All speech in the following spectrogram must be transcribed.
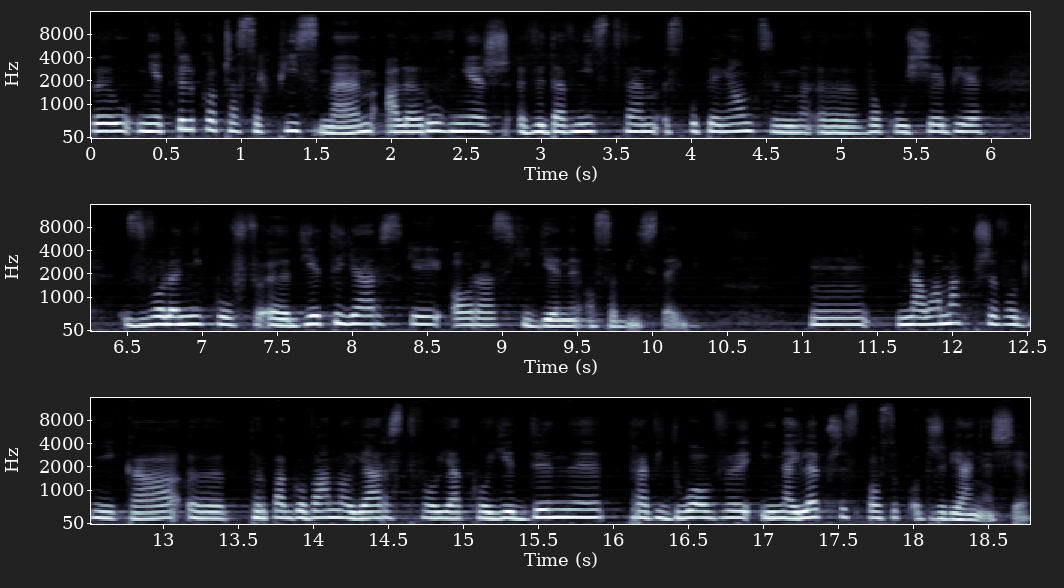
był nie tylko czasopismem, ale również wydawnictwem skupiającym y, wokół siebie zwolenników y, diety jarskiej oraz higieny osobistej. Mm, na łamach przewodnika y, propagowano jarstwo jako jedyny, prawidłowy i najlepszy sposób odżywiania się. Y,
